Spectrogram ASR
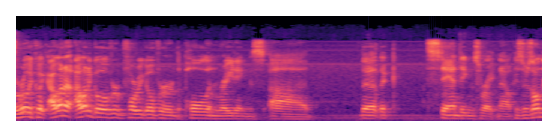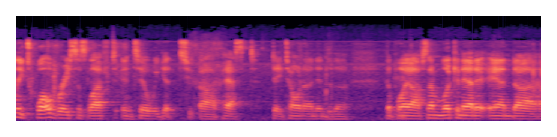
but really quick, I want to I want to go over before we go over the poll and ratings, uh, the the standings right now because there's only 12 races left until we get to uh, past Daytona and into the the playoffs. I'm looking at it and. Uh,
